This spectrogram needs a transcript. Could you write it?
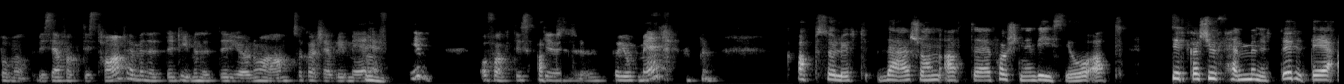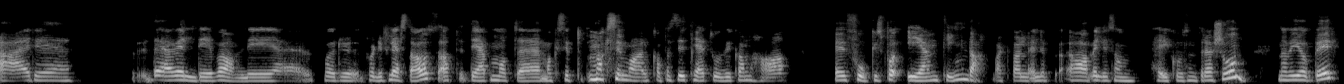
på måte, hvis jeg faktisk tar fem minutter, ti minutter, gjør noe annet, så kanskje jeg blir mer mm. effektiv. Og faktisk uh, får gjort mer. Absolutt. Det er sånn at uh, forskning viser jo at ca. 25 minutter, det er, uh, det er veldig vanlig uh, for, for, de fleste av oss. At det er på en måte maksimal kapasitet hvor vi kan ha fokus på én ting, da, hvert fall. Eller ha veldig sånn høy konsentrasjon når vi jobber.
